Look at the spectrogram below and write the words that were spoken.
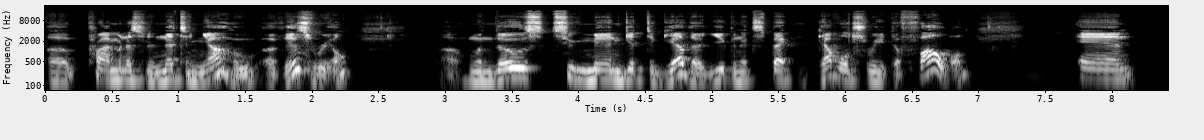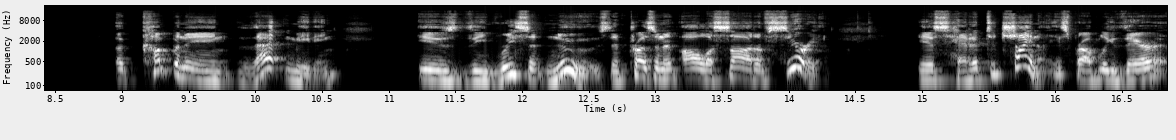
of Prime Minister Netanyahu of Israel. Uh, when those two men get together, you can expect deviltry to follow. And accompanying that meeting is the recent news that President al Assad of Syria is headed to China. He's probably there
